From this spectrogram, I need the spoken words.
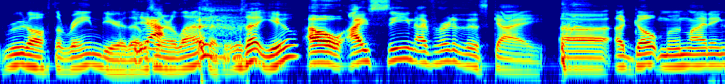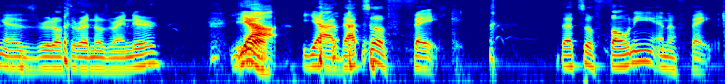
Rudolph the reindeer that was in our last episode. Was that you? Oh, I've seen, I've heard of this guy, uh, a goat moonlighting as Rudolph the Red-Nosed Reindeer. Yeah, yeah, that's a fake. That's a phony and a fake.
